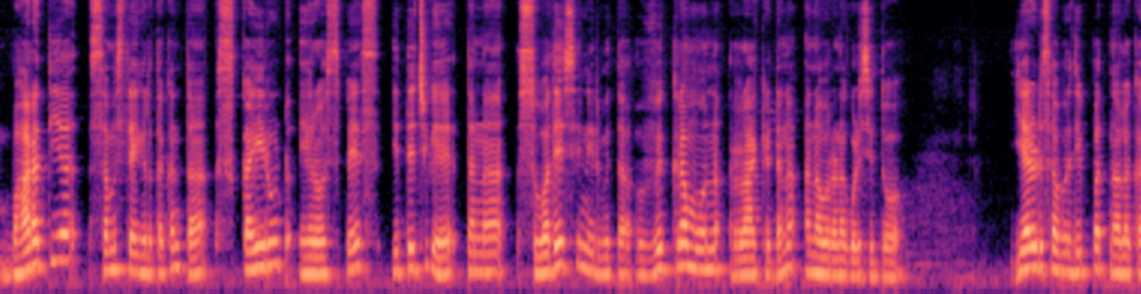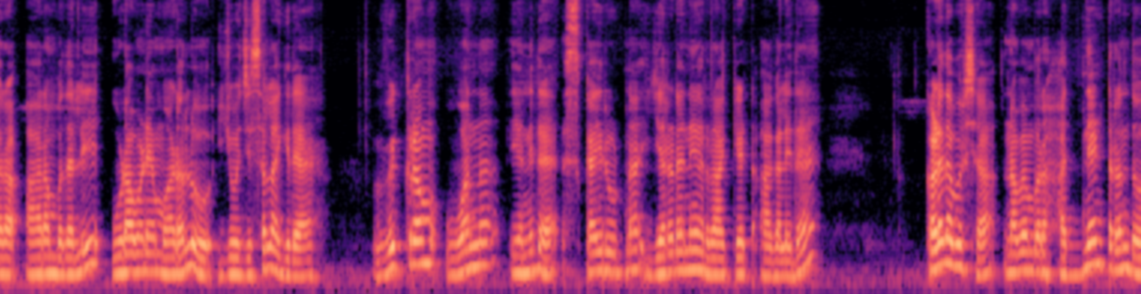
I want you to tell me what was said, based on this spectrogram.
ಭಾರತೀಯ ಸಂಸ್ಥೆಯಾಗಿರ್ತಕ್ಕಂಥ ಸ್ಕೈರೂಟ್ ಏರೋಸ್ಪೇಸ್ ಇತ್ತೀಚೆಗೆ ತನ್ನ ಸ್ವದೇಶಿ ನಿರ್ಮಿತ ವಿಕ್ರಮ್ ಒನ್ ರಾಕೆಟನ್ನು ಅನಾವರಣಗೊಳಿಸಿತು ಎರಡು ಸಾವಿರದ ಇಪ್ಪತ್ತ್ನಾಲ್ಕರ ಆರಂಭದಲ್ಲಿ ಉಡಾವಣೆ ಮಾಡಲು ಯೋಜಿಸಲಾಗಿದೆ. ವಿಕ್ರಮ್ ಒನ್ ಏನಿದೆ ಸ್ಕೈ ರೂಟ್ನ ಎರಡನೇ ರಾಕೆಟ್ ಆಗಲಿದೆ. ಕಳೆದ ವರ್ಷ ನವೆಂಬರ್ ಹದಿನೆಂಟರಂದು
